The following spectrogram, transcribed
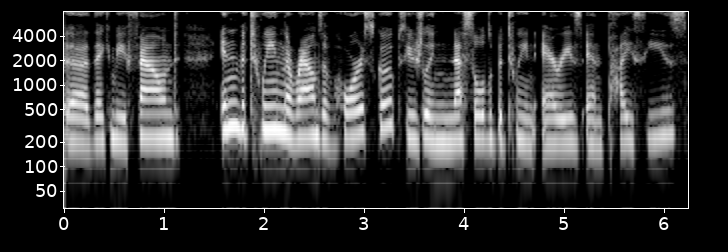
Uh, they can be found in between the rounds of horoscopes, usually nestled between Aries and Pisces.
